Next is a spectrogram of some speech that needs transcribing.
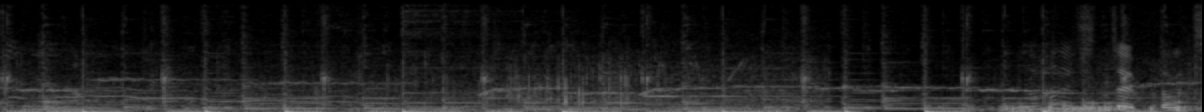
두개 하나? 오늘 하늘 진짜 예쁘다, 그치?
